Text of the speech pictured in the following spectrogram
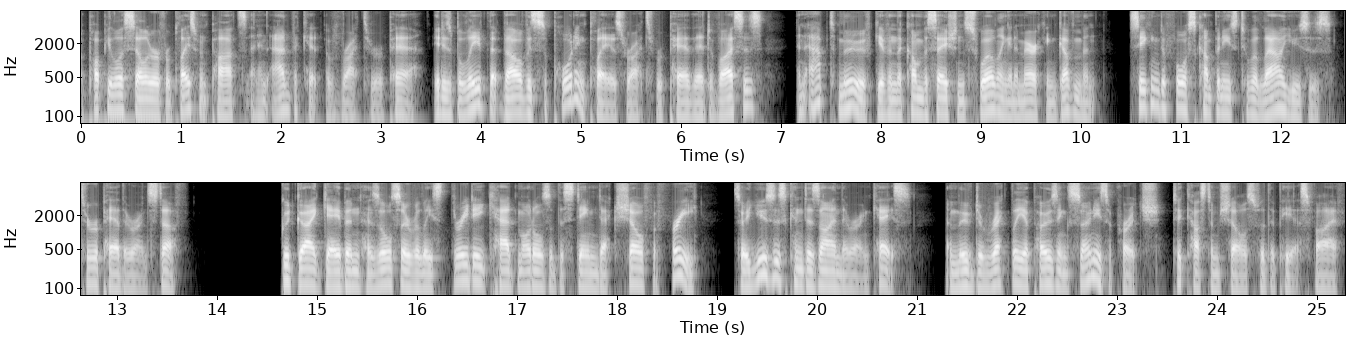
a popular seller of replacement parts and an advocate of right to repair. It is believed that Valve is supporting players' right to repair their devices, an apt move given the conversation swirling in American government seeking to force companies to allow users to repair their own stuff. Good Guy Gaben has also released 3D CAD models of the Steam Deck shell for free so users can design their own case, a move directly opposing Sony's approach to custom shells for the PS5.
